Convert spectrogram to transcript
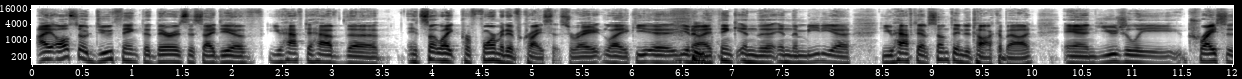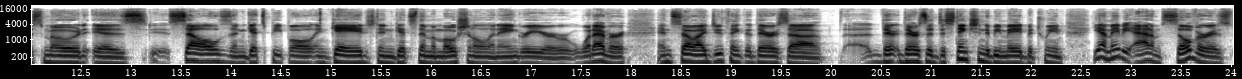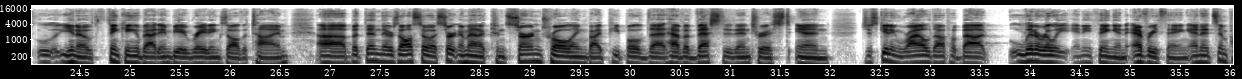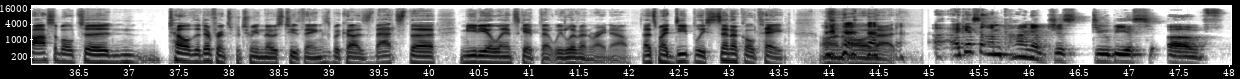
I also do think that there is this idea of you have to have the it's not like performative crisis, right? Like you, you know, I think in the in the media you have to have something to talk about, and usually crisis mode is sells and gets people engaged and gets them emotional and angry or whatever. And so I do think that there's a uh, there there's a distinction to be made between yeah maybe Adam Silver is you know thinking about NBA ratings all the time, uh, but then there's also a certain amount of concern trolling by people that have a vested interest in just getting riled up about literally anything and everything, and it's impossible to tell the difference between those two things because that's the media landscape that we live in right now. That's my deeply cynical take on all of that. I guess I'm kind of just dubious of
